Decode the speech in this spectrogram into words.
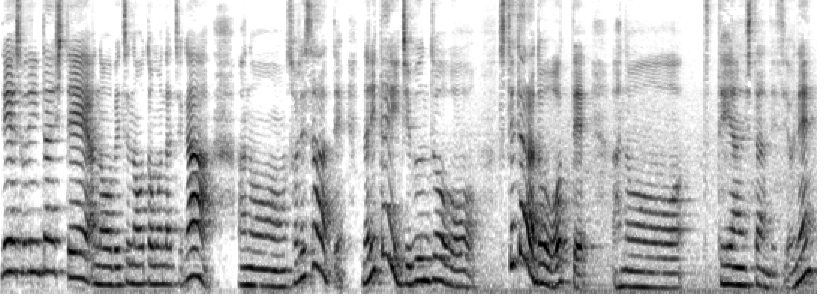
で、それに対して、あの、別のお友達が、あの、それさ、って、なりたい自分像を捨てたらどう？って、あの、提案したんですよね。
